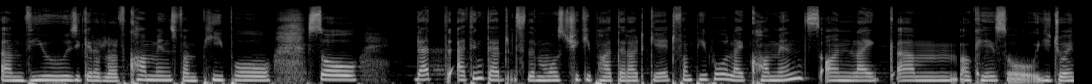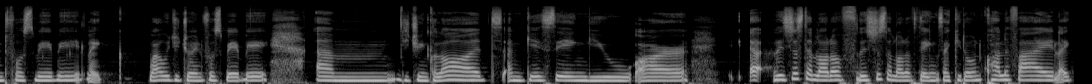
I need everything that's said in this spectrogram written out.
um, views, you get a lot of comments from people. So that I think that's the most tricky part that I'd get from people, like comments on like, um, okay, so you joined Force Baby, like why would you join Force Baby? Um, you drink a lot. I'm guessing you are. Uh, there's just a lot of there's just a lot of things like you don't qualify. Like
